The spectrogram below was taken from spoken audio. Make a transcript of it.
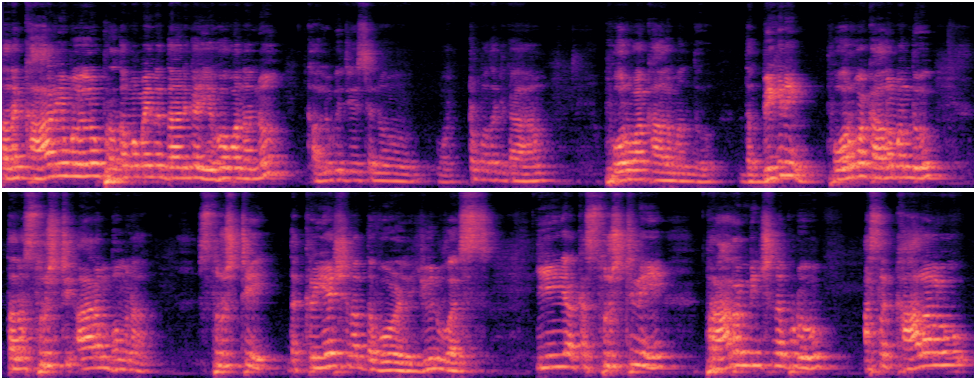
తన కార్యములలో ప్రథమమైన దానిగా యహోవ నన్ను కలుగు మొట్టమొదటిగా పూర్వకాలమందు ద బిగినింగ్ పూర్వకాలమందు తన సృష్టి ఆరంభమున సృష్టి the creation of the world universe ఈ యొక్క సృష్టిని ప్రారంభించినప్పుడు అసలు కాలాలు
